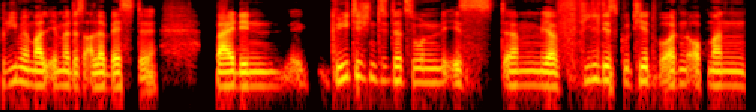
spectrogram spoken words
primär mal immer das Allerbeste. Bei den kritischen Situationen ist ähm, ja viel diskutiert worden, ob man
